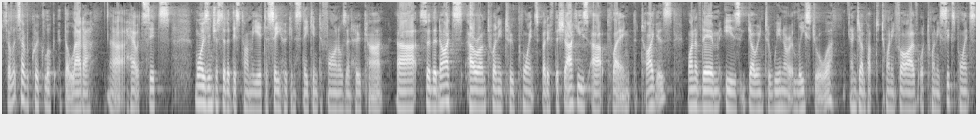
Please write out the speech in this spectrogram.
So let's have a quick look at the ladder, uh, how it sits. I'm always interested at this time of year to see who can sneak into finals and who can't. Uh, so the Knights are on 22 points, but if the Sharkies are playing the Tigers, one of them is going to win or at least draw and jump up to 25 or 26 points.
